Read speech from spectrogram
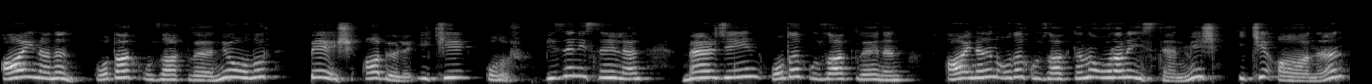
aynanın odak uzaklığı ne olur? 5A bölü 2 olur. Bizden istenilen merceğin odak uzaklığının aynanın odak uzaklığına oranı istenmiş. 2A'nın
